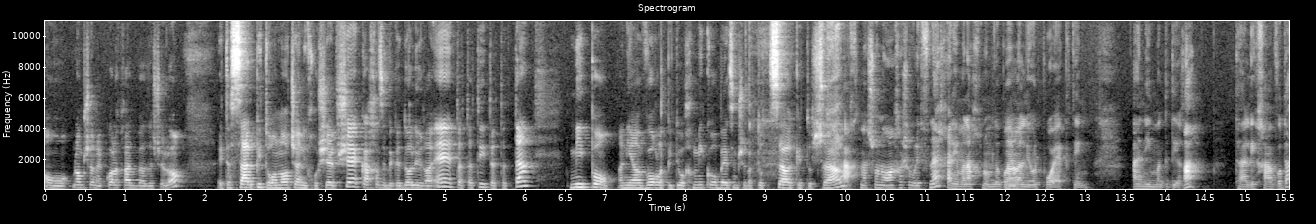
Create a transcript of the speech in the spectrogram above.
או לא משנה, כל אחד והזה שלו, את הסל פתרונות שאני חושב שככה זה בגדול ייראה, טה-טה-טי, טה-טה-טה. מפה אני אעבור לפיתוח מיקרו בעצם של התוצר כתוצר. שכחת משהו נורא חשוב לפני כן, אם אנחנו מדברים מה? על ניהול פרויקטים. אני מגדירה תהליך העבודה.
